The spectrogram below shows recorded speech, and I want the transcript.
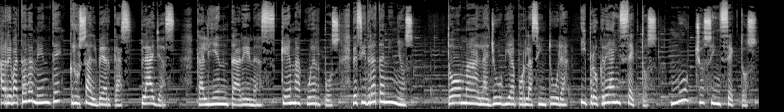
arrebatadamente, cruza albercas, playas, calienta arenas, quema cuerpos, deshidrata niños, toma la lluvia por la cintura y procrea insectos, muchos insectos.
